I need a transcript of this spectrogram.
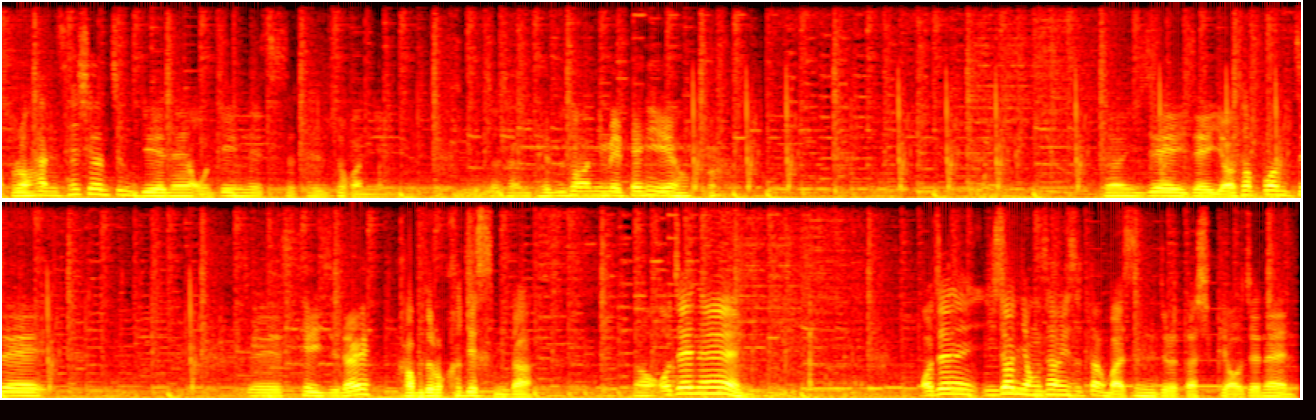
앞으로 한 3시간쯤 뒤에는 온게임리스트 대두서관님 저는 대두서관님의 팬이에요. 네. 저는 이제 이제 여섯 번째 스테이지를 가보도록 하겠습니다. 어, 어제는 어제는 이전 영상에서 딱 말씀드렸다시피 어제는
